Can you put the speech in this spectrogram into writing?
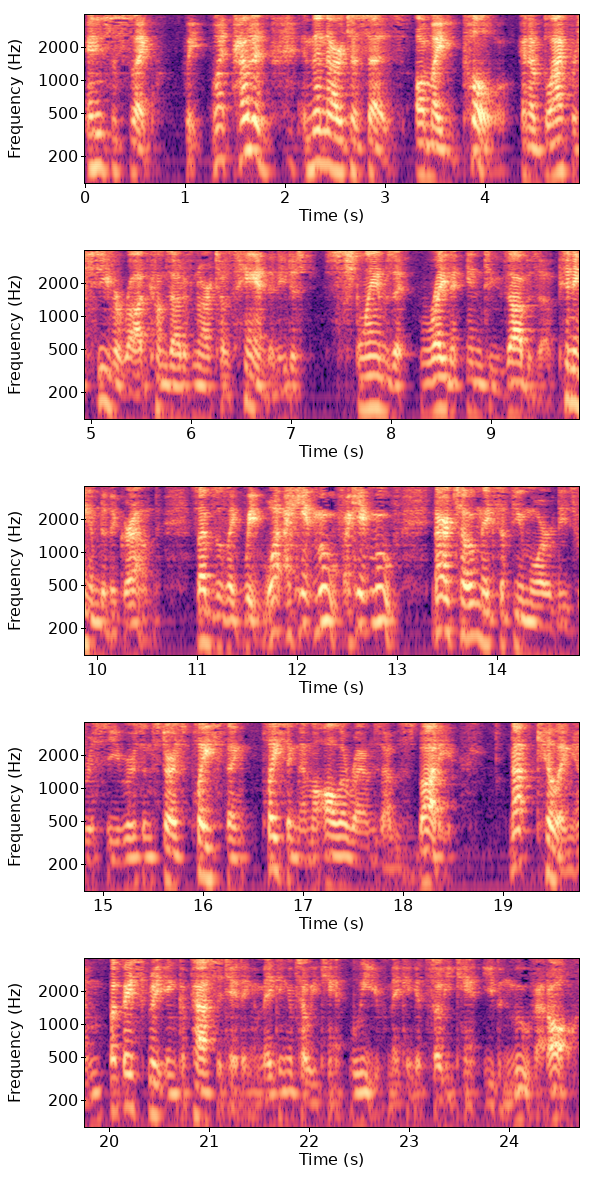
And he's just like, wait, what? How did. And then Naruto says, Almighty pull, and a black receiver rod comes out of Naruto's hand, and he just slams it right into Zabuza, pinning him to the ground. Zabuza's like, wait, what? I can't move, I can't move. Naruto makes a few more of these receivers and starts placing, placing them all around Zabuza's body. Not killing him, but basically incapacitating him, making it so he can't leave, making it so he can't even move at all.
